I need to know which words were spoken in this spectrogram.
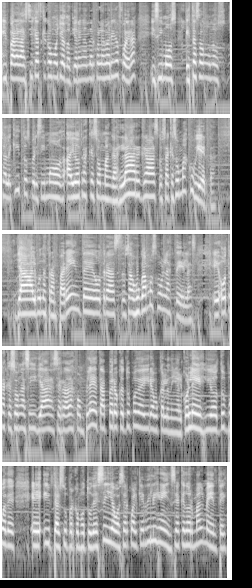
Y para las chicas que como yo no quieren andar con la barriga afuera, hicimos, estas son unos chalequitos, pero hicimos, hay otras que son mangas largas, o sea, que son más cubiertas ya algunas transparentes, otras, o sea, jugamos con las telas, eh, otras que son así ya cerradas completas, pero que tú puedes ir a buscar a los niños al colegio, tú puedes eh, irte al súper como tú decías o hacer cualquier diligencia que normalmente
